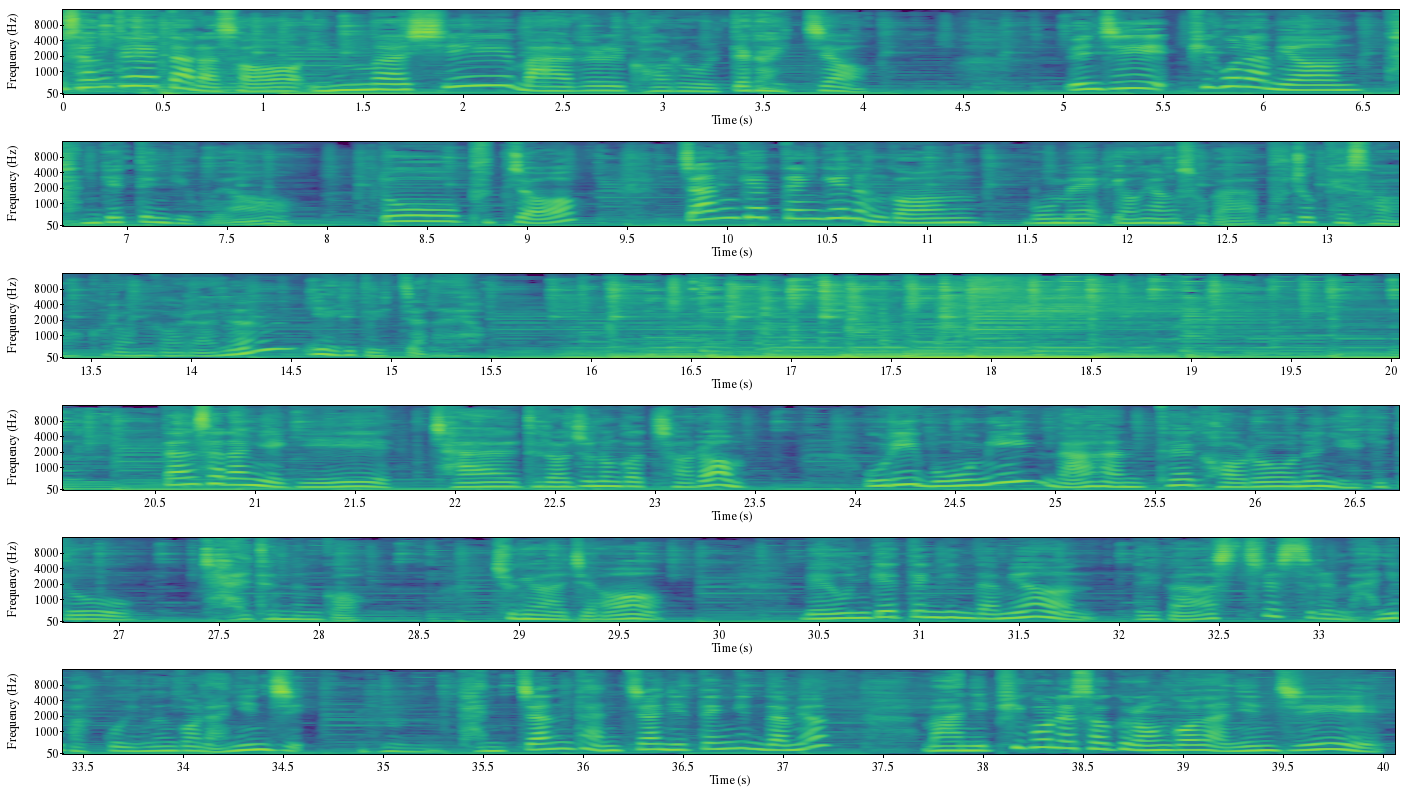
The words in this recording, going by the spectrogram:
몸 상태에 따라서 입맛이 말을 걸어올 때가 있죠. 왠지 피곤하면 단 게 땡기고요. 또 부쩍 짠 게 땡기는 건 몸에 영양소가 부족해서 그런 거라는 얘기도 있잖아요. 딴 사람 얘기 잘 들어주는 것처럼 우리 몸이 나한테 걸어오는 얘기도 잘 듣는 거 중요하죠. 매운 게 땡긴다면 내가 스트레스를 많이 받고 있는 건 아닌지, 음, 단짠 단짠이 땡긴다면 많이 피곤해서 그런 건 아닌지,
